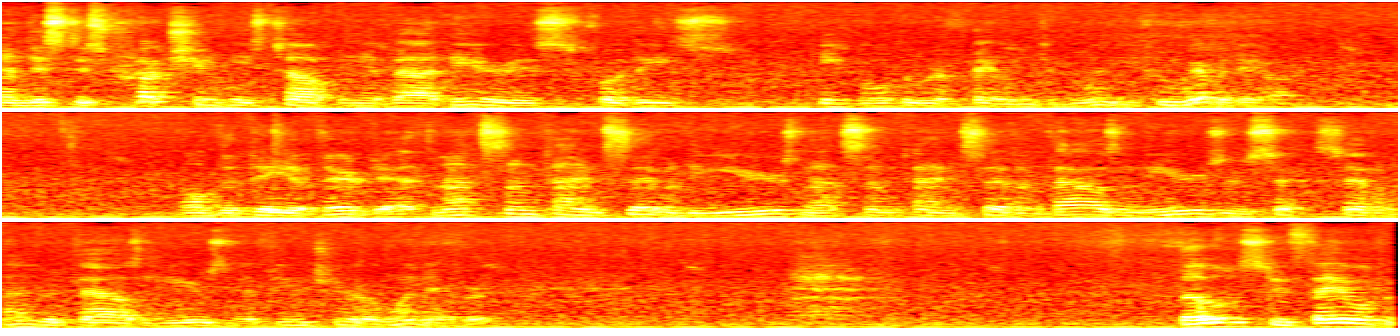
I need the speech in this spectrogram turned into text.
And this destruction he's talking about here is for these people who are failing to believe, whoever they are, on the day of their death, not sometime 70 years, not sometime 7,000 years or 700,000 years in the future or whenever. Those who fail to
